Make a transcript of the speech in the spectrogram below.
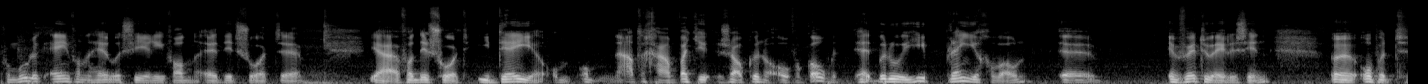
vermoedelijk een van een hele serie van dit soort. ja, van dit soort ideeën om, om na te gaan wat je zou kunnen overkomen. Ik bedoel, hier plan je gewoon in virtuele zin uh, op, het,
